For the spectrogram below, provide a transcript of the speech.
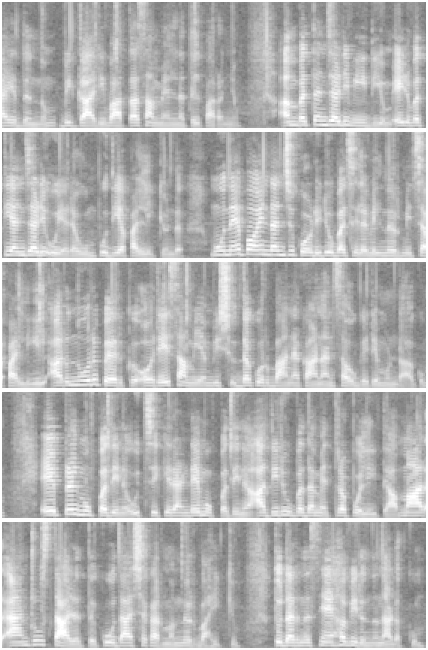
ആയതെന്നും വികാരി വാർത്താ സമ്മേളനത്തിൽ പറഞ്ഞു. അമ്പത്തഞ്ചടി വീതിയും എഴുപത്തിയഞ്ചടി ഉയരവും പുതിയ പള്ളിക്കുണ്ട്. മൂന്ന് പോയിന്റ് അഞ്ച് കോടി രൂപ ചിലവിൽ നിർമ്മിച്ച പള്ളിയിൽ അറുന്നൂറ് പേർക്ക് ഒരേ സമയം വിശുദ്ധ കുർബാന കാണാൻ സൗകര്യമുണ്ടാകും. ഏപ്രിൽ മുപ്പതിന് ഉച്ചയ്ക്ക് രണ്ടേ മുപ്പതിന് അതിരൂപത മെത്രപൊലീറ്റ മാർ ആൻഡ്രൂസ് താഴത്ത് കൂതാശ കർമ്മം നിർവഹിക്കും. തുടർന്ന് സ്നേഹവിരുന്ന് നടക്കും.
